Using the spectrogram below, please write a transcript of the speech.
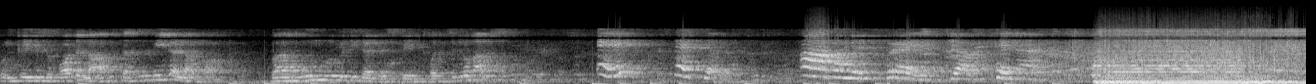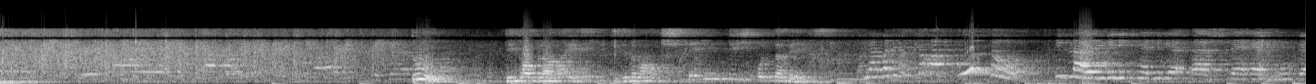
und kriege sofort eine Nachricht, dass es ein Fehlerlauf war. Warum holen wir die dann deswegen trotzdem noch aus? Echt? Das ja Aber mit Fred, ja, Kenner. Du, die Frau Blau-Weiß, die sind aber auch ständig unterwegs. Ja, aber das ist doch auch gut so. Die bleiben wenigstens mit ihr erste Hermuge.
